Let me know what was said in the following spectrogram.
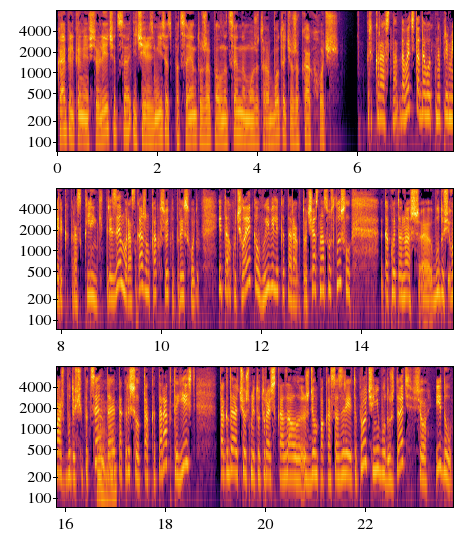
Капельками все лечится, и через месяц пациент уже полноценно может работать уже как хочешь. Прекрасно. Давайте тогда вот на примере как раз клиники 3Z мы расскажем, как все это происходит. Итак, у человека выявили катаракту. Вот сейчас нас услышал какой-то наш э, будущий, ваш будущий пациент, угу. да, так решил, так, катаракта есть, тогда что ж мне тут врач сказал, ждем пока созреет и прочее, не буду ждать, все, иду.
